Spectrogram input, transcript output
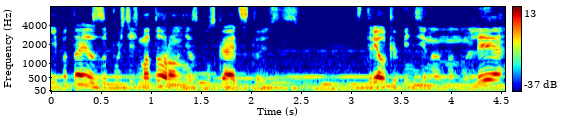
И пытаюсь запустить мотор, он не запускается, то есть Стрелка бензина на нуле.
